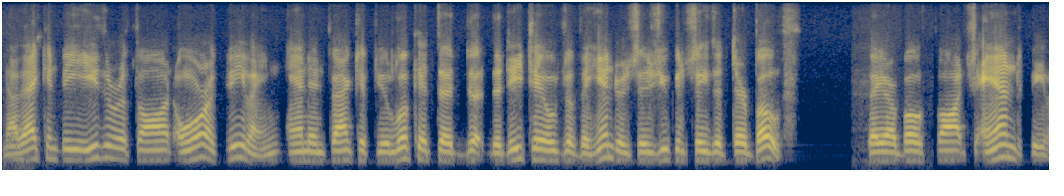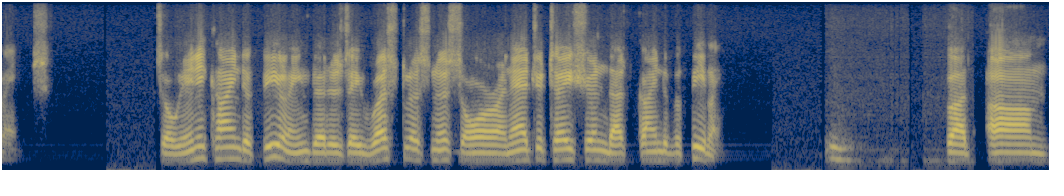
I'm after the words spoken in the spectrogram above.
Now, that can be either a thought or a feeling. And in fact, if you look at the, the, the details of the hindrances, you can see that they're both. They are both thoughts and feelings. So, any kind of feeling that is a restlessness or an agitation, that's kind of a feeling. Mm. But um,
